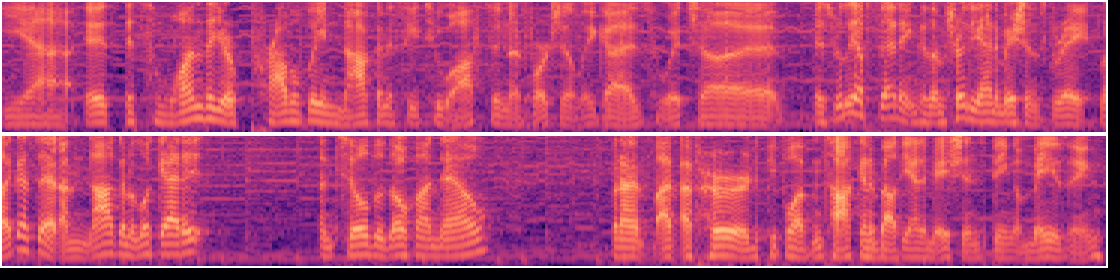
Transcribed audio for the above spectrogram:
yeah, it, it's one that you're probably not going to see too often, unfortunately, guys, which uh, is really upsetting because I'm sure the animation is great. Like I said, I'm not going to look at it until the Dokkan now, but I, I've heard people have been talking about the animations being amazing.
